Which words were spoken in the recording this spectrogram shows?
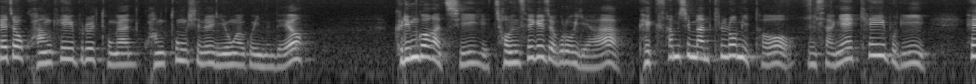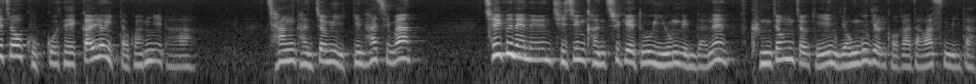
해저 광 케이블을 통한 광통신을 이용하고 있는데요. 그림과 같이 전 세계적으로 약 130만 킬로미터 이상의 케이블이 해저 곳곳에 깔려 있다고 합니다. 장단점이 있긴 하지만 최근에는 지진 관측에도 이용된다는 긍정적인 연구 결과가 나왔습니다.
